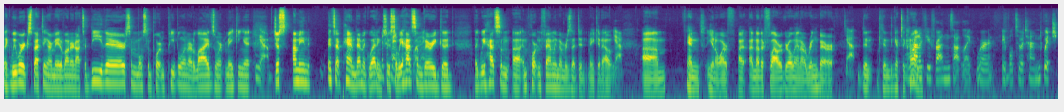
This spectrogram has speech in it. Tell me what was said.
like we were expecting our maid of honor not to be there some most important people in our lives weren't making it Yeah. just i mean it's a pandemic wedding It's too so we pandemic had some very good like we had some uh, important family members that didn't make it out Yeah. um and you know our uh, another flower girl and our ring bearer Yeah. didn't didn't get to come. I had a few friends that like weren't able to attend, which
